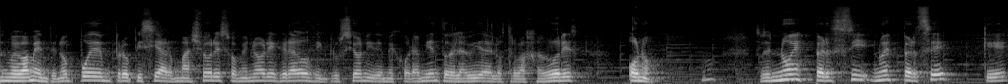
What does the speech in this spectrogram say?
nuevamente, ¿no? pueden propiciar mayores o menores grados de inclusión y de mejoramiento de la vida de los trabajadores o no. Entonces no es per no es per se que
